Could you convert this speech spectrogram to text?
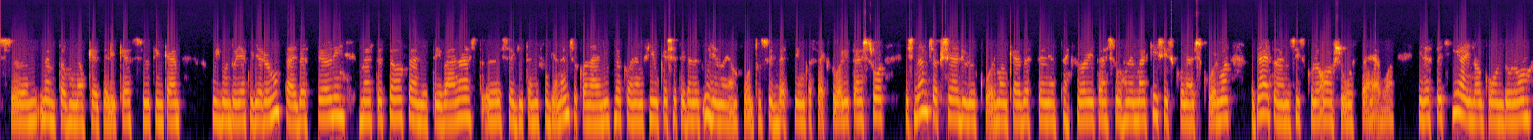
nem tabunak kezelik ezt, sőt inkább úgy gondolják, hogy erről muszáj beszélni, mert ez a felnőtté válást segíteni fogja nem csak a lányoknak, hanem a fiúk esetében ez ugyanolyan fontos, hogy beszéljünk a szexualitásról, és nem csak serdülőkorban kell beszélni a szexualitásról, hanem már kisiskolás korban, az általános iskola alsó osztályában. Én ezt egy hiánynak gondolom,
